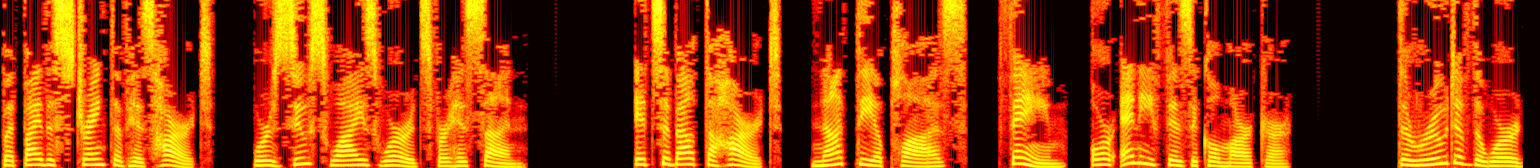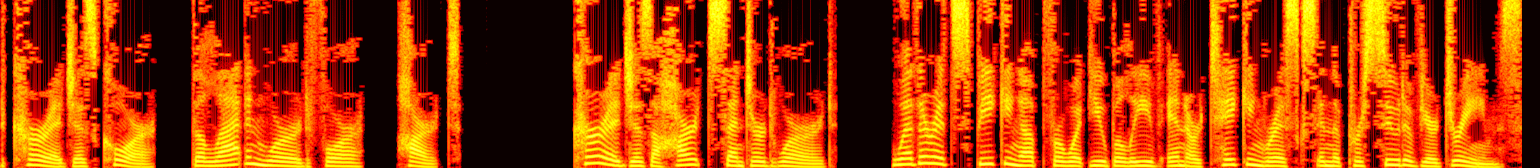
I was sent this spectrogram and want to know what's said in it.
but by the strength of his heart, were Zeus' wise words for his son. It's about the heart, not the applause, fame, or any physical marker. The root of the word courage is cor, the Latin word for heart. Courage is a heart-centered word. Whether it's speaking up for what you believe in or taking risks in the pursuit of your dreams,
